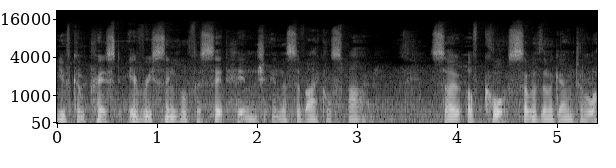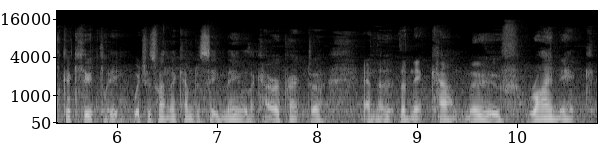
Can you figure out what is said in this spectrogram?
you've compressed every single facet hinge in the cervical spine. So, of course, some of them are going to lock acutely, which is when they come to see me or the chiropractor, and the, the neck can't move, wry neck.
